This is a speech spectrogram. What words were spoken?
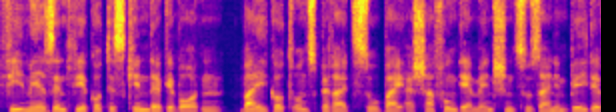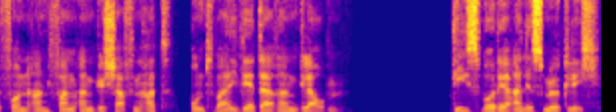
Vielmehr sind wir Gottes Kinder geworden, weil Gott uns bereits so bei Erschaffung der Menschen zu seinem Bilde von Anfang an geschaffen hat, und weil wir daran glauben. Dies wurde alles möglich,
